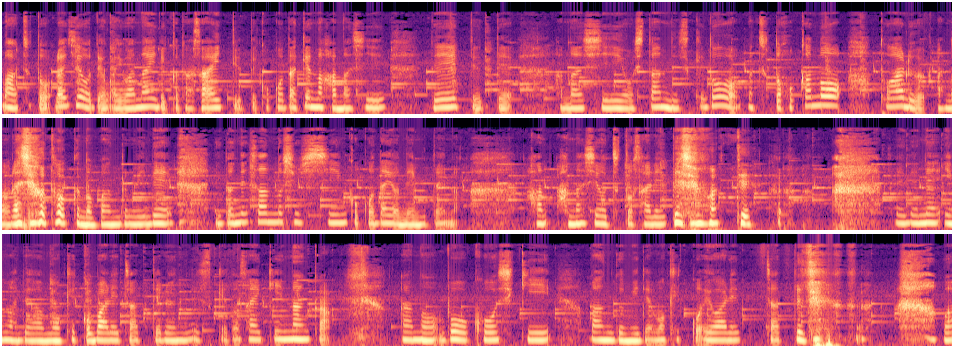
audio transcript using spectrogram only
まあちょっとラジオでは言わないでくださいって言ってここだけの話でって言って話をしたんですけど、まあ、ちょっと他のとあるあのラジオトークの番組で二度寝さんの出身ここだよねみたいな話をちょっとされてしまって。それでね今ではもう結構バレちゃってるんですけど最近なんかあの某公式番組でも結構言われちゃってて わ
